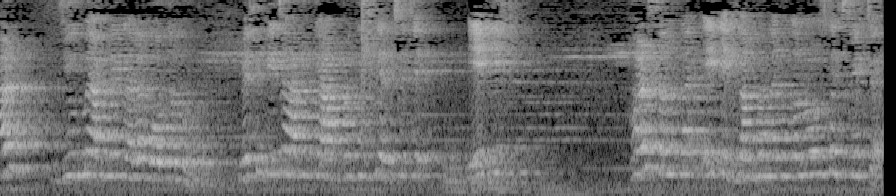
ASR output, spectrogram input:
हर जीव में अपने एक अलग ऑर्गन होते हैं। वैसे ये चाह रही कि आप लोग इसके अच्छे से एक एक हर सन का एक एग्ज़ाम्पल लर्न कर लो उसका स्ट्रक्चर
